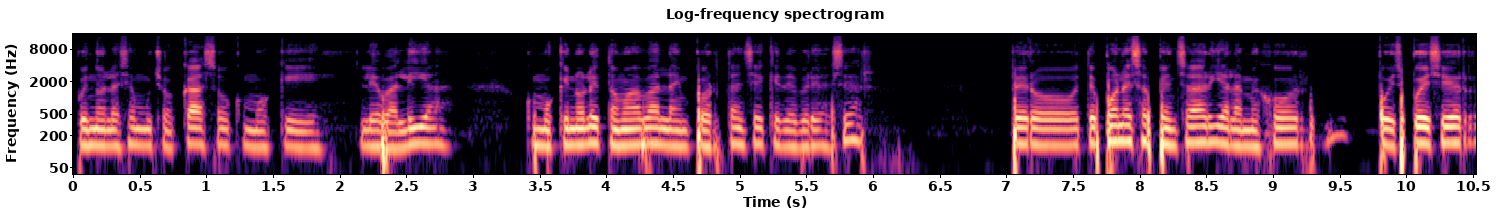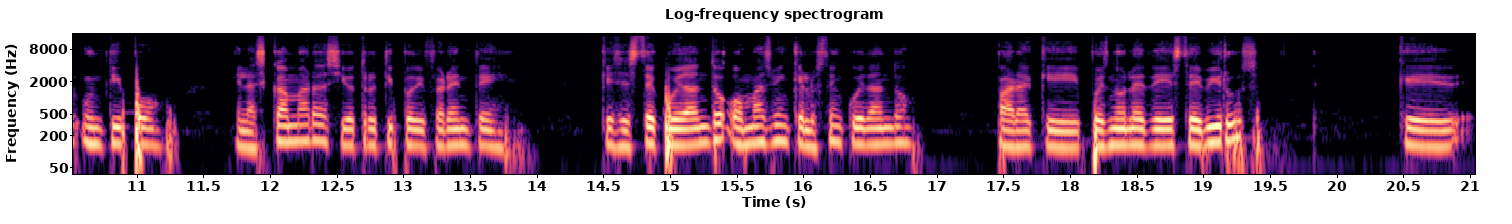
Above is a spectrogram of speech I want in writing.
pues no le hacía mucho caso, como que le valía, como que no le tomaba la importancia que debería ser. Pero te pones a pensar y a lo mejor pues puede ser un tipo en las cámaras y otro tipo diferente que se esté cuidando o más bien que lo estén cuidando para que pues no le dé este virus que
